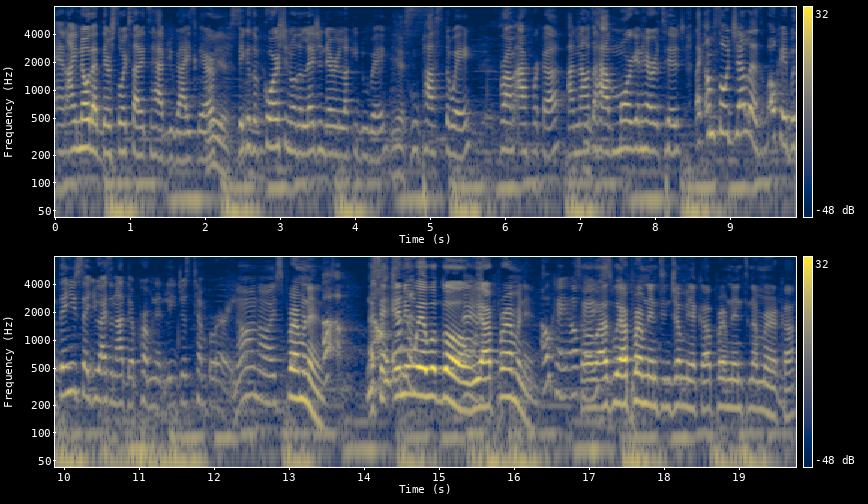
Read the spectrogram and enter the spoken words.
And I know that they're so excited to have you guys there. Oh, yes. Because Oh, of yes. course, you know the legendary Lucky Dube, Yes. who passed away from Africa, and now to have Morgan Heritage. Like I'm so jealous. Okay, but then you said you guys are not there permanently, just temporary. No, no, it's permanent. Uh-uh. No, I said anywhere we go, we Uh. are permanent. Okay, okay. So as we are permanent in Jamaica, permanent in America,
